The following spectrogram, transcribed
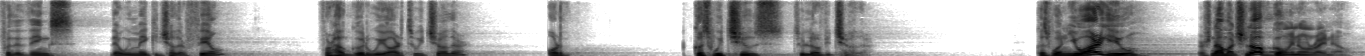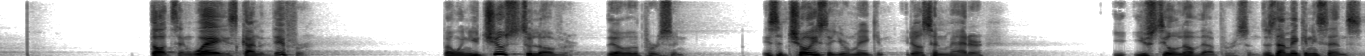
For the things that we make each other feel, for how good we are to each other, or because we choose to love each other. Because when you argue, there's not much love going on right now. Thoughts and ways kind of differ. But when you choose to love the other person, It's a choice that you're making. It doesn't matter. You, still love that person. Does that make any sense?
